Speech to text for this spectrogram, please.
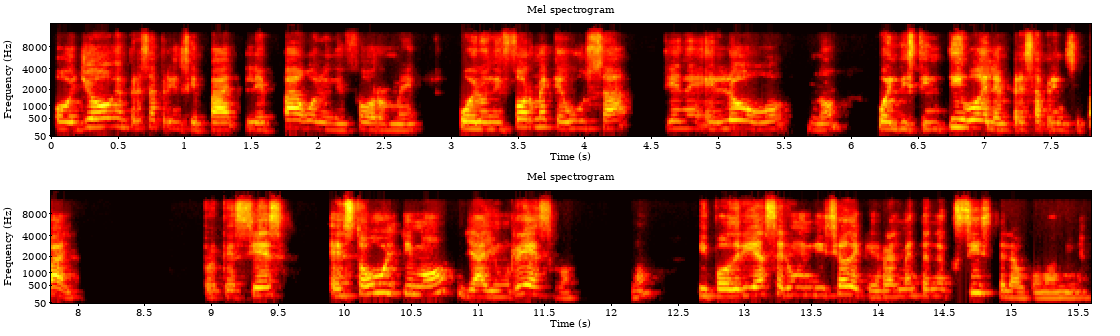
o yo, empresa principal, le pago el uniforme, o el uniforme que usa tiene el logo, ¿no? O el distintivo de la empresa principal. Porque si es esto último, ya hay un riesgo, ¿no? Y podría ser un indicio de que realmente no existe la autonomía,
